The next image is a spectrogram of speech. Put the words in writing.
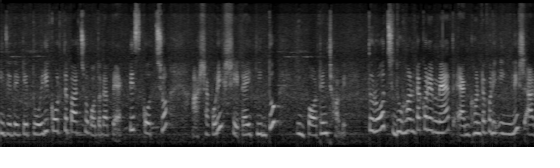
নিজেদেরকে তৈরি করতে পারছ, কতটা প্র্যাকটিস করছ। আশা করি সেটাই কিন্তু ইম্পর্টেন্ট হবে। তো রোজ দু ঘণ্টা করে ম্যাথ, এক ঘণ্টা করে ইংলিশ আর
